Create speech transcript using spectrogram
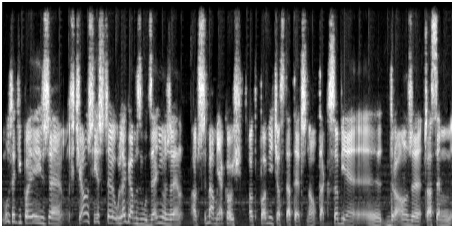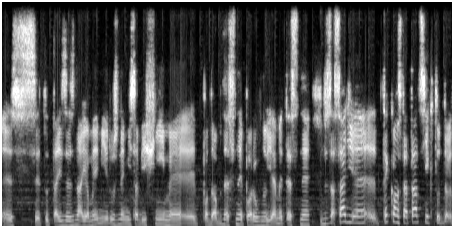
muszę ci powiedzieć, że wciąż jeszcze ulegam złudzeniu, że otrzymam jakąś odpowiedź ostateczną. Tak sobie drążę, czasem z, tutaj ze znajomymi różnymi sobie śnimy, podobne sny, porównujemy te sny. W zasadzie te konstatacje, do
